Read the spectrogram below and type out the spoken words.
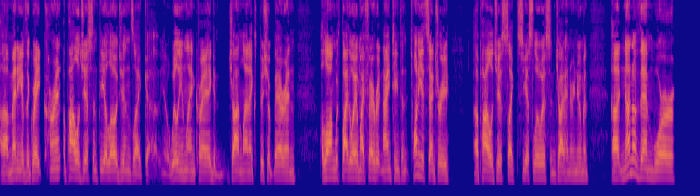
uh, many of the great current apologists and theologians like uh, you know William Lane Craig and John Lennox, Bishop Barron, along with, by the way, my favorite 19th and 20th century apologists like C.S. Lewis and John Henry Newman. Uh, none of them were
